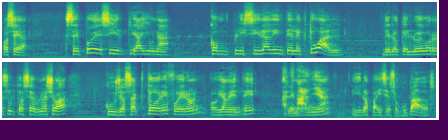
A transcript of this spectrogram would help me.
O sea, se puede decir que hay una complicidad intelectual de lo que luego resultó ser una Shoah, cuyos actores fueron, obviamente, Alemania y los países ocupados.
